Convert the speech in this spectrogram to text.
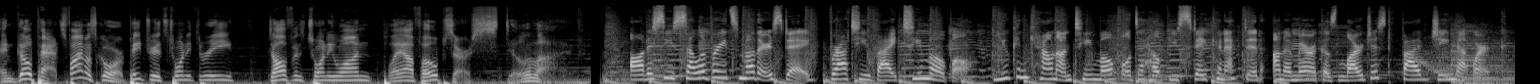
and go Pats. Final score Patriots 23, Dolphins 21. Playoff hopes are still alive. Audacy celebrates Mother's Day, brought to you by T Mobile. You can count on T Mobile to help you stay connected on America's largest 5G network.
